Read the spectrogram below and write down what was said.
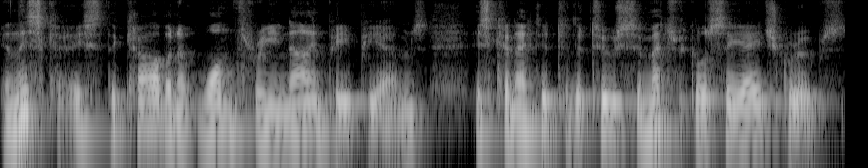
In this case the carbon at 139 ppm is connected to the two symmetrical CH groups.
